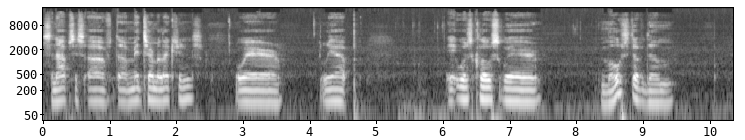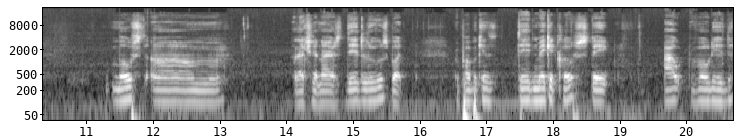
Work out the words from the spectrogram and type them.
synopsis of the midterm elections where, yep, it was close where most of them, most um, election deniers did lose, but Republicans did make it close. They outvoted,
